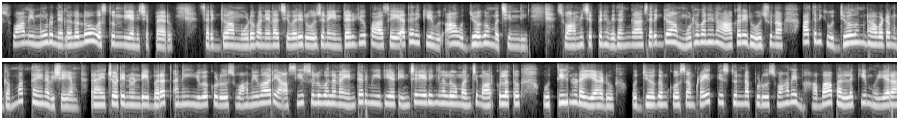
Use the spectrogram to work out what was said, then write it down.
స్వామి మూడు నెలలలో వస్తుంది అని చెప్పారు. సరిగ్గా మూడవ నెల చివరి రోజున ఇంటర్వ్యూ పాస్ అయి అతనికి ఆ ఉద్యోగం వచ్చింది. స్వామి చెప్పిన విధంగా సరిగ్గా మూడవ నెల ఆఖరి రోజున అతనికి ఉద్యోగం రావటం గమ్మత్తైన విషయం. రాయచోటి నుండి భరత్ అనే యువకుడు స్వామివారి ఆశీస్సులు వలన ఇంటర్మీడియట్ ఇంజనీరింగ్లలో మంచి మార్కులతో ఉత్తీర్ణుడయ్యాడు. ఉద్యోగం కోసం ప్రయత్నిస్తున్నప్పుడు స్వామి బాబా పల్లకి మొయ్యరా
